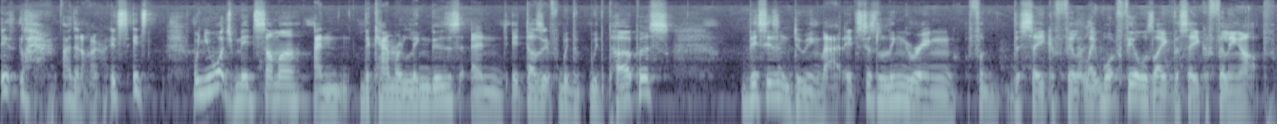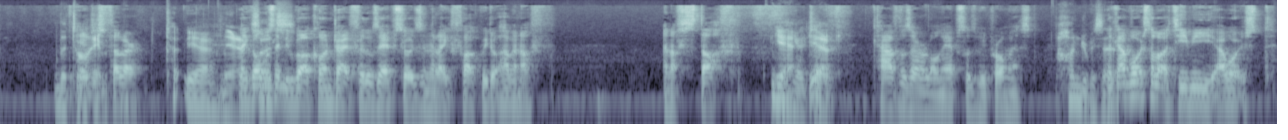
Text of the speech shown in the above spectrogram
it, I don't know. It's it's when you watch Midsommar and the camera lingers and it does it with with purpose. This isn't doing that. It's just lingering for the sake of filling, like what feels like the sake of filling up the Yeah, time. just filler. T- yeah. Yeah, Like so almost like they've got a contract for those episodes, and they're like, "Fuck, we don't have enough enough stuff." Yeah, here to yeah. like, have those hour long episodes we promised. Hundred percent. Like I've watched a lot of TV. I watched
